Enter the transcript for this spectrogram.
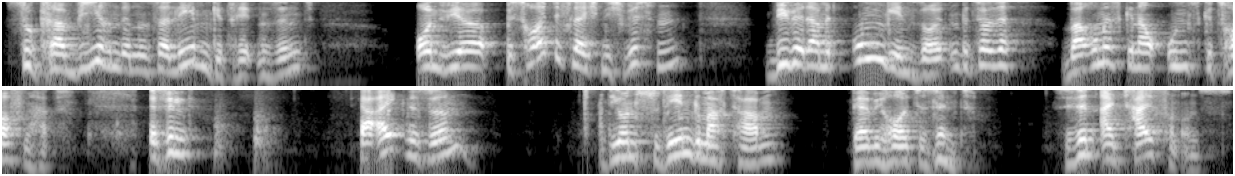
so gravierend in unser Leben getreten sind und wir bis heute vielleicht nicht wissen, wie wir damit umgehen sollten, beziehungsweise warum es genau uns getroffen hat. Es sind Ereignisse, die uns zu dem gemacht haben, wer wir heute sind. Sie sind ein Teil von uns.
